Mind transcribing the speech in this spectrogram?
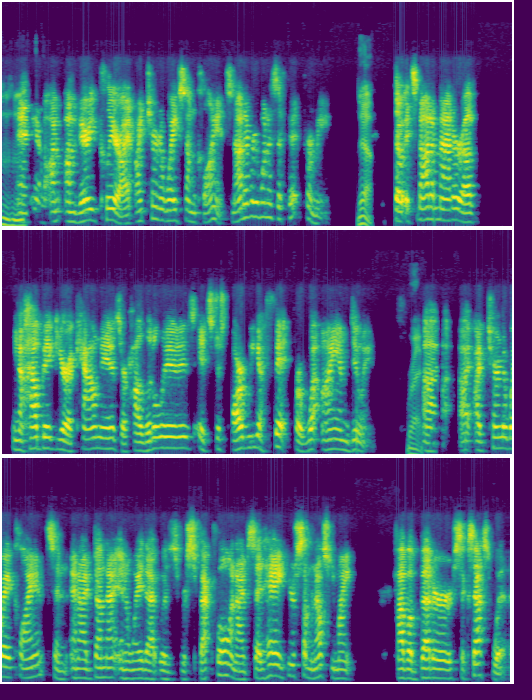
Mm-hmm. And you know, I'm I'm very clear. I, I turn away some clients. Not everyone is a fit for me. Yeah. So it's not a matter of you know how big your account is or how little it is. It's just are we a fit for what i am doing? Right. Uh, I, i've turned away clients and and i've done that in a way that was respectful. And i've said hey here's someone else you might have a better success with.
